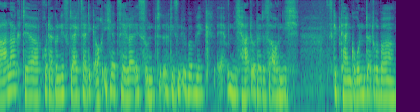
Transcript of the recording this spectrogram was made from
Barlak, der Protagonist, gleichzeitig auch Ich-Erzähler ist und äh, diesen Überblick äh, nicht hat oder das auch nicht. Es gibt keinen Grund darüber,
